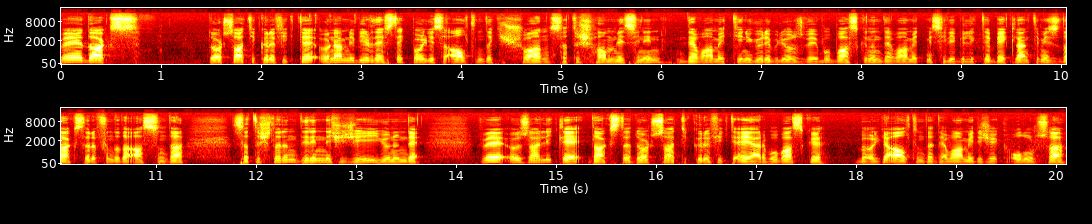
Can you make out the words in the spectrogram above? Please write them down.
Ve DAX 4 saatlik grafikte önemli bir destek bölgesi altındaki şu an satış hamlesinin devam ettiğini görebiliyoruz ve bu baskının devam etmesiyle birlikte beklentimiz DAX tarafında da aslında satışların derinleşeceği yönünde. Ve özellikle DAX'ta 4 saatlik grafikte eğer bu baskı bölge altında devam edecek olursa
